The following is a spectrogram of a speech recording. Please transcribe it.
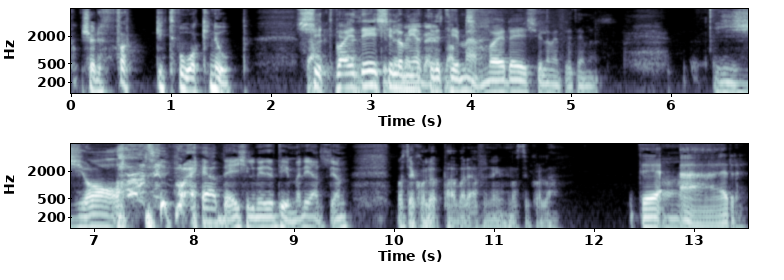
Och körde 42 knop. Shit, vad är det i kilometer i timmen? Vad är det i kilometer i timmen? Ja, vad är det i kilometer i timmen egentligen? Måste jag kolla upp här vad det är för någonting. Måste kolla. Det är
